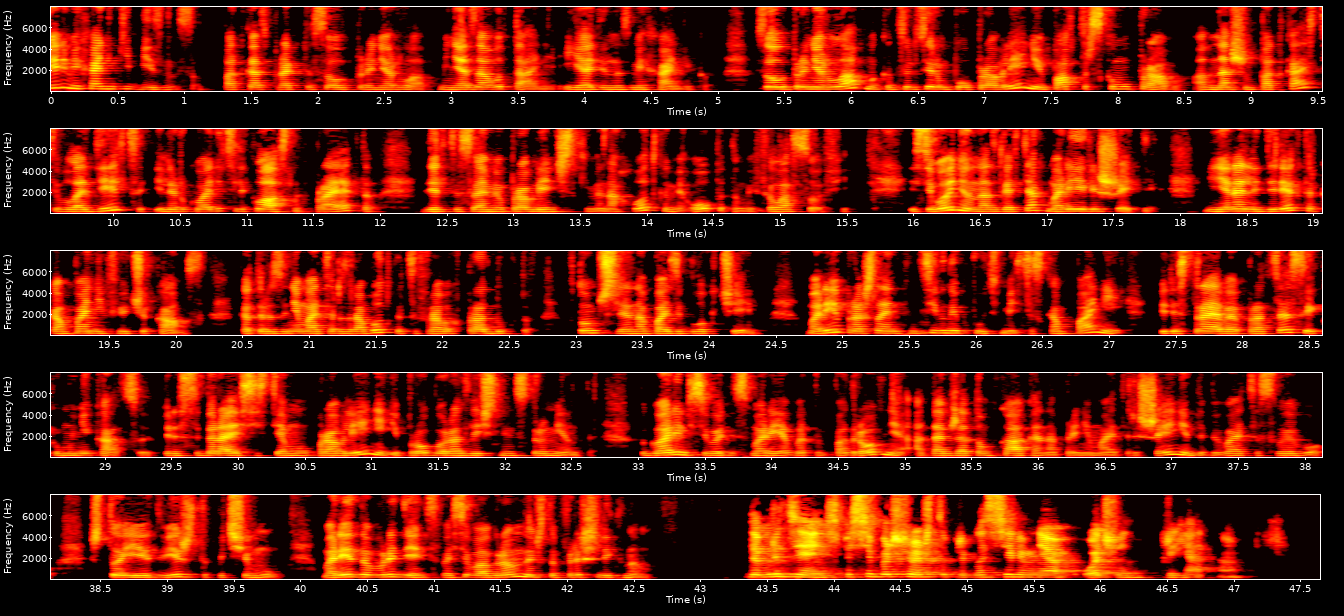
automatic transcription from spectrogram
Эфире «Механики бизнеса», подкаст проекта Solopreneur Lab. Меня зовут Таня, и я один из механиков. В Solopreneur Lab мы консультируем по управлению и по авторскому праву, а в нашем подкасте владельцы или руководители классных проектов делятся своими управленческими находками, опытом и философией. И сегодня у нас в гостях Мария Решетник, генеральный директор компании Future Comes, которая занимается разработкой цифровых продуктов, в том числе на базе блокчейн. Мария прошла интенсивный путь вместе с компанией, перестраивая процессы и коммуникацию, пересобирая собирая систему управления и пробуя различные инструменты. Поговорим сегодня с Марией об этом подробнее, а также о том, как она принимает решения и добивается своего, что ею движет и почему. Мария, добрый день, спасибо огромное, что пришли к нам. Добрый день, спасибо большое, что пригласили, мне очень приятно.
